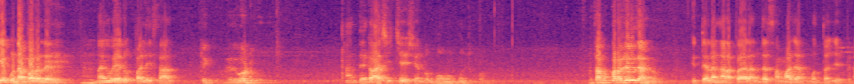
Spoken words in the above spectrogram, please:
ఇవ్వకున్నా పర్వాలేదు. Hmm. నాకు వెయ్యి రూపాయలు ఓటు. అంతే రాసి ఇచ్చేసాను భూమి తప్ప ఈ తెలంగాణ ప్రజలందరూ సమాజానికి మొత్తం చెప్పిన.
